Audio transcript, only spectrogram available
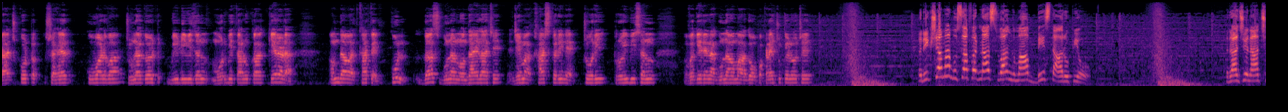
રાજકોટ શહેર કુવાડવા, જુનાગઢ, બી ડિવિઝન, મોરબી તાલુકા, કેરાળા, અમદાવાદ ખાતે કુલ દસ ગુના નોંધાયેલા છે, જેમાં ખાસ કરીને ચોરી, પ્રોહિબિશન વગેરેના ગુનાઓમાં અગાઉ પકડાઈ ચૂકેલો છે. રિક્ષામાં મુસાફરના સ્વાંગમાં બેસતા આરોપીઓ. રાજ્યના છ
